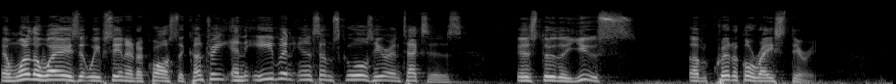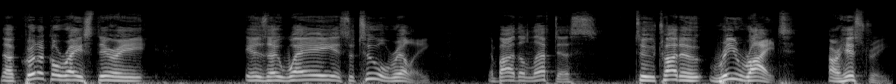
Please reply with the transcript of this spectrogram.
And one of the ways that we've seen it across the country and even in some schools here in Texas is through the use of critical race theory. Now, critical race theory is a way, it's a tool really, by the leftists to try to rewrite our history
